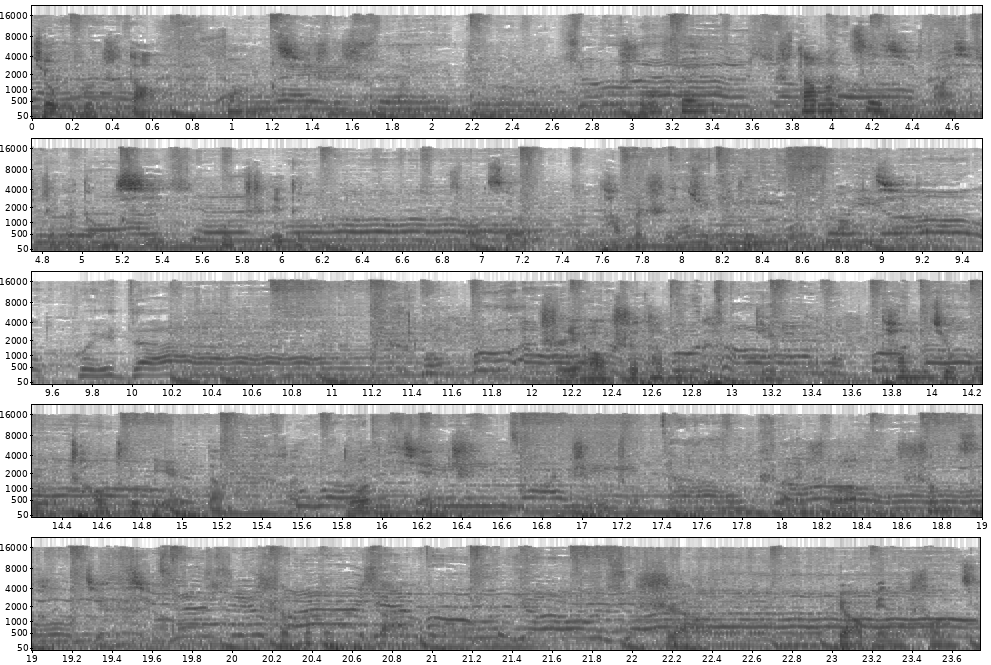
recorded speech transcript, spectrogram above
就不知道放弃是什么。除非是他们自己发现这个东西不值得，否则他们是绝对不会放弃的。只要是他们肯定的，他们就会有超出别人的很多的坚持和执着。有人说双子很坚强，什么都不在乎。是啊，表面的双子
